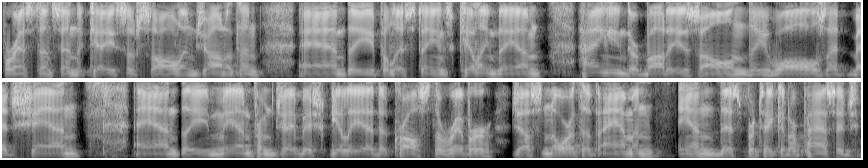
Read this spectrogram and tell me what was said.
For instance, in the case of Saul and Jonathan and the Philistines killing them, hanging their bodies on the walls at Bethshan and the men from Jabesh Gilead across the river just north of Ammon in this particular passage.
